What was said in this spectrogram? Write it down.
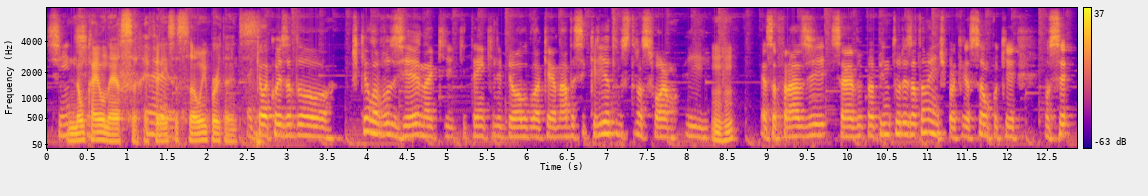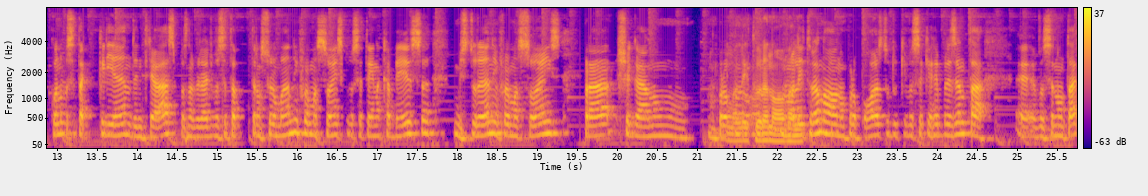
Sim, não caiam nessa. Referências são importantes. É aquela coisa do. Acho que é Lavoisier, né? Que, que tem aquele biólogo lá que é nada se cria, tudo se transforma. E Uhum. essa frase serve para pintura exatamente, para criação, porque você, quando você está criando, entre aspas, na verdade você está transformando informações que você tem na cabeça, misturando informações para chegar num, num pro- Uma leitura nova, numa né? leitura nova, num propósito do que você quer representar. É, você não está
